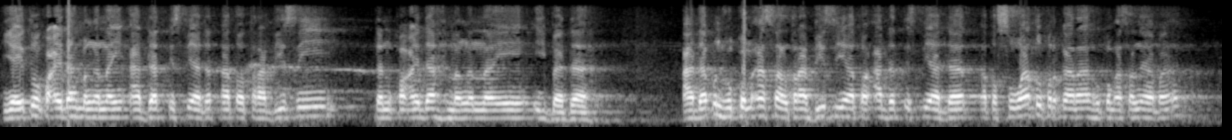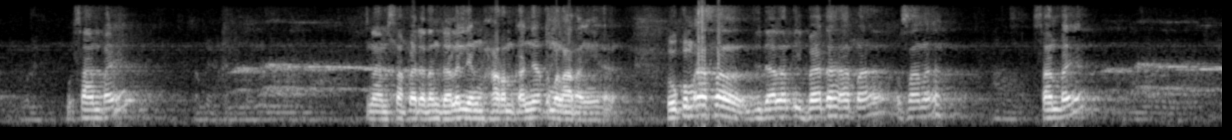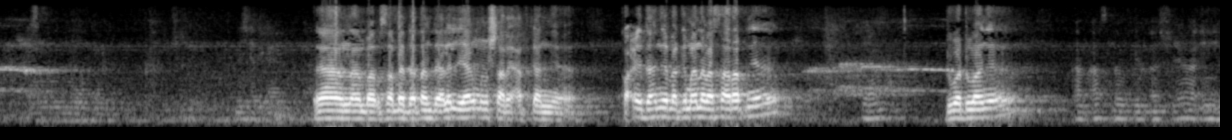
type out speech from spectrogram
yaitu kaidah mengenai adat istiadat atau tradisi dan kaidah mengenai ibadah. Adapun hukum asal tradisi atau adat istiadat atau suatu perkara hukum asalnya apa? Sampai Nah, sampai datang dalil yang mengharamkannya atau melarangnya. Hukum asal di dalam ibadah apa? Usama? Sampai Ya, nah, sampai datang dalil yang mensyariatkannya. Kaidahnya bagaimana bahasa Arabnya? Ya. Dua-duanya? Al-aslu fil asya'i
